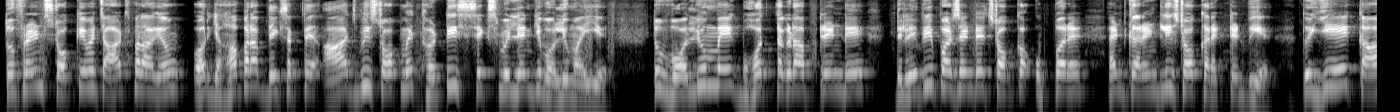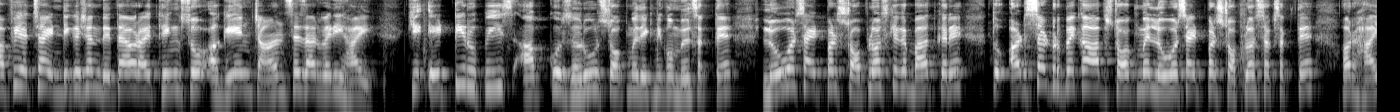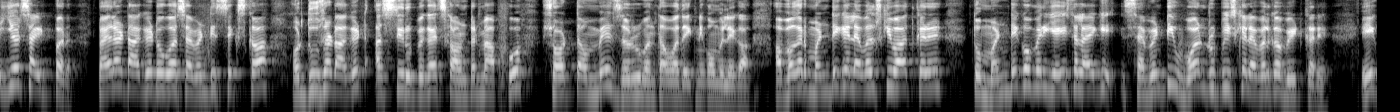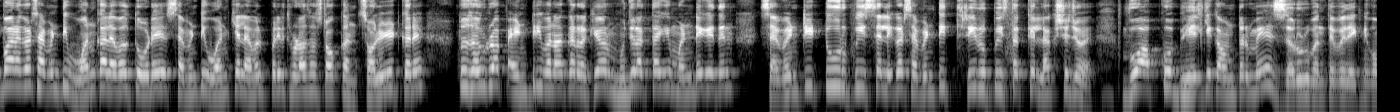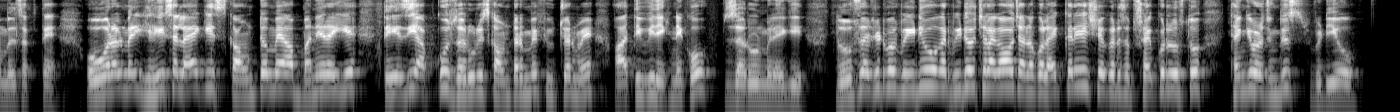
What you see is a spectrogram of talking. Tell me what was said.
तो फ्रेंड्स स्टॉक के मैं चार्ट्स पर आ गया हूँ और यहाँ पर आप देख सकते हैं, आज भी स्टॉक में 36 मिलियन की वॉल्यूम आई है। तो वॉल्यूम में एक बहुत तगड़ा अप ट्रेंड है डिलीवरी परसेंटेज स्टॉक का ऊपर है एंड करेंटली स्टॉक करेक्टेड भी है। तो ये काफ़ी अच्छा इंडिकेशन देता है, और I think so again chances are very high कि एट्टी रुपीज़ आपको ज़रूर स्टॉक में देखने को मिल सकते हैं। लोअर साइड पर स्टॉप लॉस की अगर बात करें तो अड़सठ रुपये का आप स्टॉक में लोअर साइड पर स्टॉप लॉस रख सकते हैं और हाइयर साइड पर पहला टारगेट होगा सेवेंटी सिक्स का और दूसरा टारगेट अस्सी रुपये का इस काउंटर में आपको शॉर्ट टर्म में ज़रूर बनता हुआ देखने को मिलेगा। अब अगर मंडे के लेवल्स की बात करें तो मंडे को मेरी यही सलाह है कि सेवेंटी वन रुपीज़ के लेवल का वेट करें। एक बार अगर सेवेंटी वन का लेवल तोड़े सेवेंटी वन के लेवल पर थोड़ा सा स्टॉक कंसोलिडेट करें तो ज़रूर आप एंट्री बनाकर रखें और मुझे लगता है कि मंडे के दिन सेवेंटी टू रुपीज़ से लेकर सेवेंटी थ्री रुपीज़ तक के लक्ष्य जो है, वो आपको भेल के काउंटर में ज़रूर बनते हुए देखने को मिल सकते हैं। ओवरऑल मेरी यही सलाह है कि इस काउंटर में आप बने रहिए, तेज़ी आपको ज़रूर इस काउंटर में फ्यूचर में आती हुई देखने को ज़रूर मिलेगी। दोस्तों पर वीडियो अगर वीडियो अच्छा लगा हो, चैनल को लाइक करिए शेयर करें सब्सक्राइब करें दोस्तों। Thank you for watching this video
